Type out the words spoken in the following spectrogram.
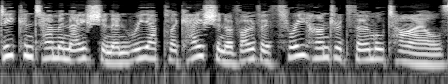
decontamination and reapplication of over 300 thermal tiles.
